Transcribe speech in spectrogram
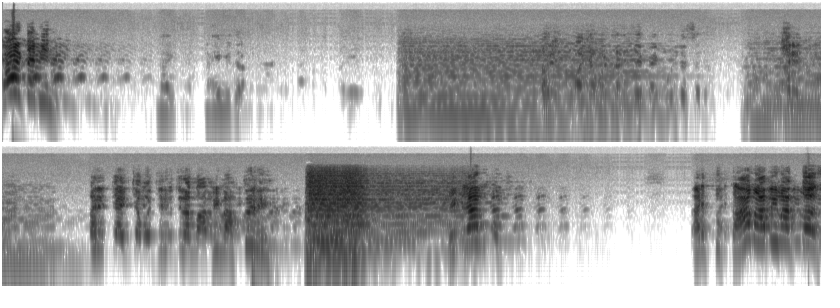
पाठ बिन नाही मित्र. अरे माझ्या वडिलांनी जे काही बोलले असेल अरे अरे त्यांच्या वतीने तुला माफी मागतो रे. विक्रम! अरे तू का माफी मागतोस?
